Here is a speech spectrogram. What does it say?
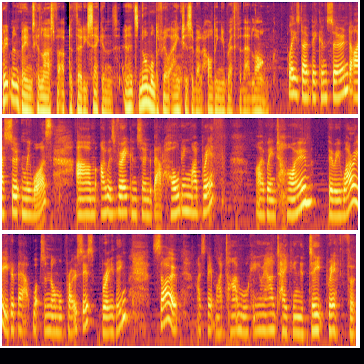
Treatment beams can last for up to 30 seconds and it's normal to feel anxious about holding your breath for that long. Please don't be concerned, I certainly was. Um, I was very concerned about holding my breath. I went home very worried about what's a normal process, breathing. So I spent my time walking around taking a deep breath for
